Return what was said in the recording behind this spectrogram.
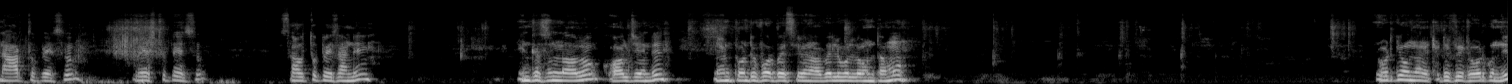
North face west face south face అండి. ఇంట్రెస్ట్ ఉన్న వాళ్ళు కాల్ చేయండి. మేము ట్వంటీ ఫోర్ బై సెవెన్ అవైలబుల్లో ఉంటాము. రోడ్కి ఉందండి థర్టీ ఫీట్ రోడ్కి ఉంది.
